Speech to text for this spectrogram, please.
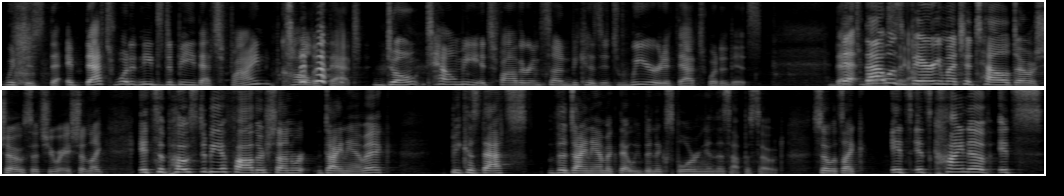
which is that if that's what it needs to be, that's fine. Call it that. Don't tell me it's father and son because it's weird if that's what it is. That's that that I'll was on very much a tell don't show situation. Like it's supposed to be a father son dynamic because that's the dynamic that we've been exploring in this episode. So it's like it's it's kind of it's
